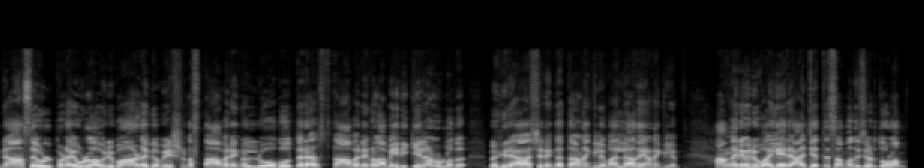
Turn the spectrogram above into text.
നാസ ഉൾപ്പെടെയുള്ള ഒരുപാട് ഗവേഷണ സ്ഥാപനങ്ങൾ ലോകോത്തര സ്ഥാപനങ്ങൾ അമേരിക്കയിലാണുള്ളത്. ബഹിരാകാശ രംഗത്താണെങ്കിലും അല്ലാതെയാണെങ്കിലും. അങ്ങനെ ഒരു വലിയ രാജ്യത്തെ സംബന്ധിച്ചിടത്തോളം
